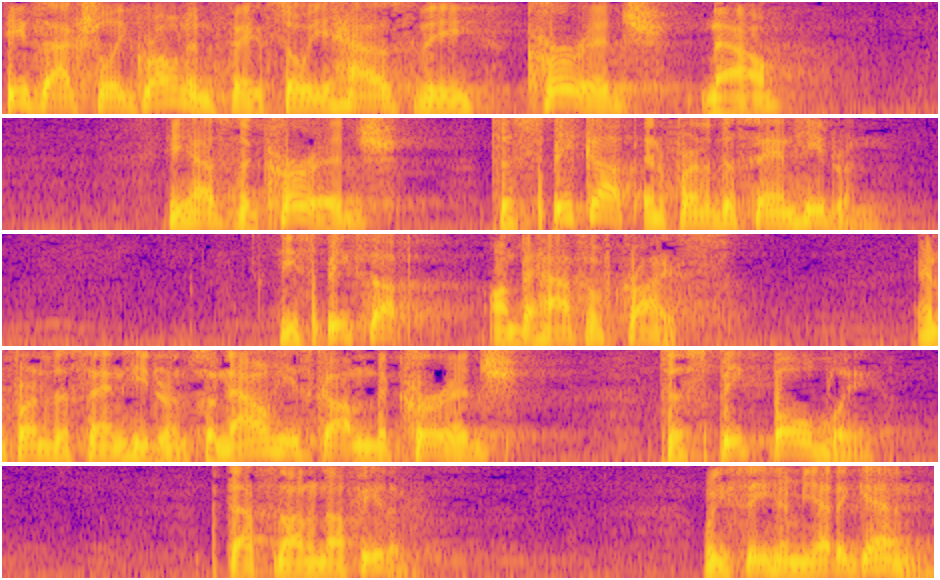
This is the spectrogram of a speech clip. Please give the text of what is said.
he's actually grown in faith. So he has the courage now. He has the courage to speak up in front of the Sanhedrin. He speaks up on behalf of Christ in front of the Sanhedrin. So now he's gotten the courage to speak boldly. But that's not enough either. We see him yet again.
